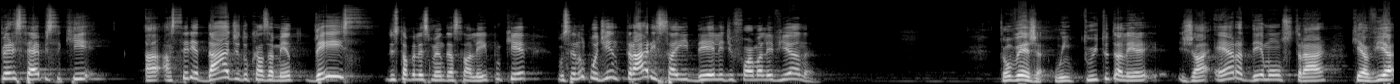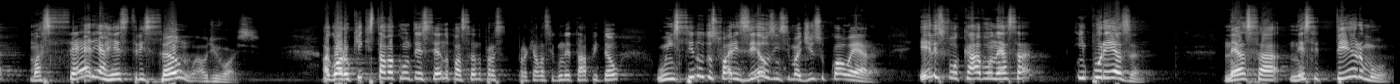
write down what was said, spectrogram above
percebe-se que a, a, seriedade do casamento, desde o estabelecimento dessa lei, porque você não podia entrar e sair dele de forma leviana. Então veja, o intuito da lei já era demonstrar que havia uma séria restrição ao divórcio. Agora, o que, que estava acontecendo, passando para aquela segunda etapa, então? O ensino dos fariseus em cima disso, qual era? Eles focavam nessa impureza, nessa, nesse termo.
